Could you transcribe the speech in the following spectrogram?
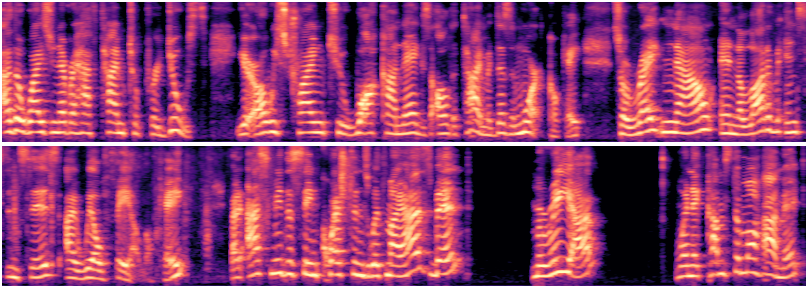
otherwise you never have time to produce you're always trying to walk on eggs all the time it doesn't work okay so right now in a lot of instances i will fail okay but ask me the same questions with my husband maria when it comes to Mohammed,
